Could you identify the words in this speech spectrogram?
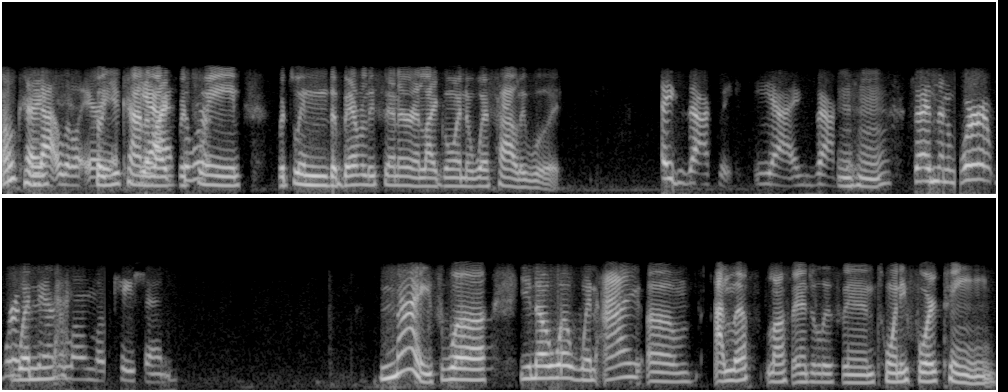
okay. that little area. So you kind of yeah, like so between between the Beverly Center and like going to West Hollywood. exactly. Yeah, exactly. Mhm. So and then we're we're When- a standalone location. Nice. Well, you know what? When I um I left Los Angeles in 2014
